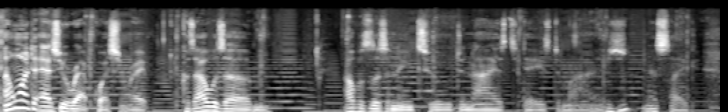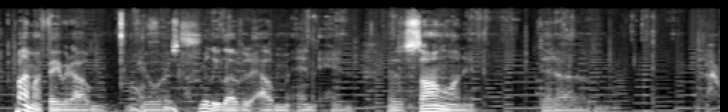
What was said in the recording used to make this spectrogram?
I wanted to ask you a rap question, right? Because I was um, I was listening to Denies the Day's Demise. And that's like probably my favorite album of yours. Mm-hmm. Oh, thanks. I really love the album, and and there's a song on it that um that I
